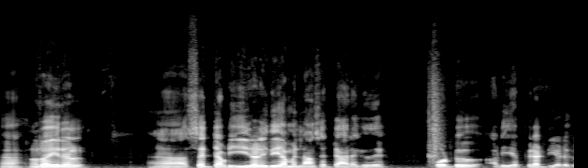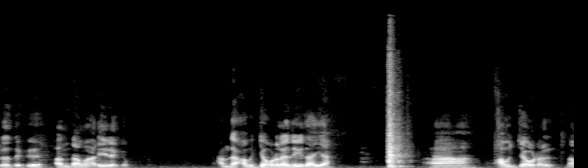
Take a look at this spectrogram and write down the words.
ஆ, நுரையீரல் செட் அப்படி ஈரல் இதயம் எல்லாம் செட்டாக இருக்குது. போட்டு அடியை பிரட்டி எடுக்கிறதுக்கு அந்த மாதிரி இருக்கும். அந்த அவிச்ச உடல் எது ஐயா அவிச்ச உடல். இந்த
